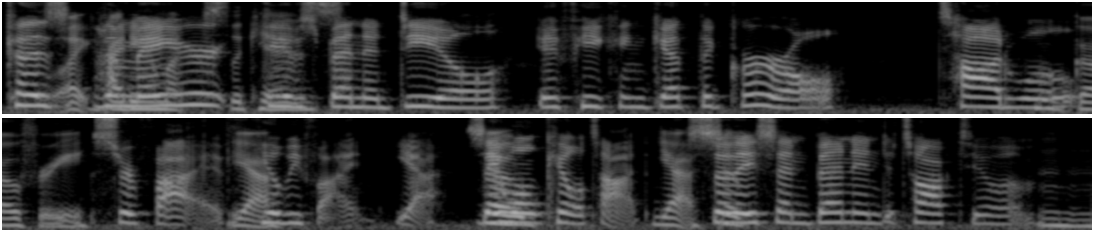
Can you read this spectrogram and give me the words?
Because Like, the mayor the gives. Ben a deal. If he can get the girl, Todd will Will go free. survive. Yeah. He'll be fine. Yeah. they won't kill Todd. Yeah, So, so- they send Ben in to talk to him. hmm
